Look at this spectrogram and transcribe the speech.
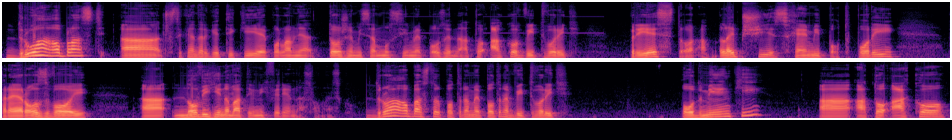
Druhá oblasť, a čo sa týka energetiky, je podľa mňa to, že my sa musíme pozrieť na to, ako vytvoriť priestor a lepšie schémy podpory pre rozvoj a nových inovatívnych firiem na Slovensku. Druhá oblasť, ktorú potrebujeme, potrebujeme vytvoriť podmienky a, a to ako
